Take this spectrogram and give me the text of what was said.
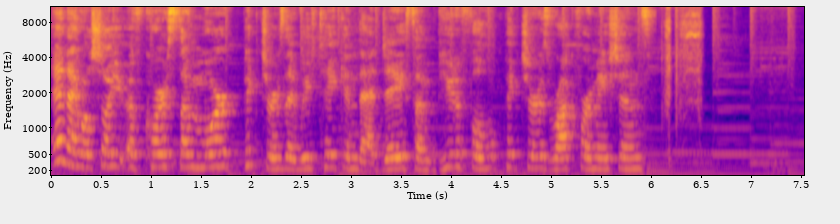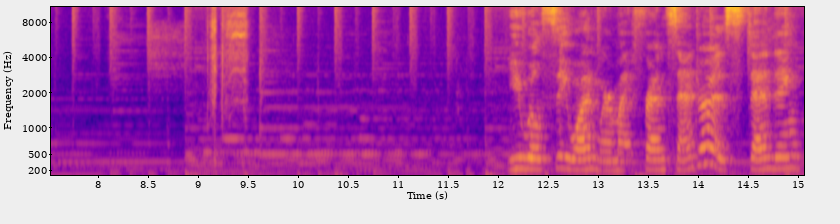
And I will show you, of course, some more pictures that we've taken that day, some beautiful pictures, rock formations. You will see one where my friend Sandra is standing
